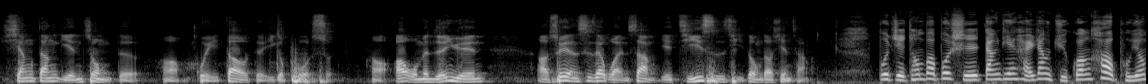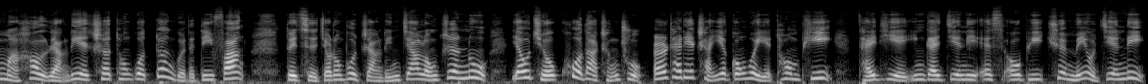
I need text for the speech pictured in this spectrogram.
相当严重的，哈，轨道的一个破损，好，而我们人员。啊，虽然是在晚上，也及时启动到现场。不止通报不实，当天还让举光号、普悠玛号两列车通过断轨的地方。对此，交通部长林佳龙震怒，要求扩大惩处。而台铁产业工会也痛批，台铁应该建立 SOP，却没有建立。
